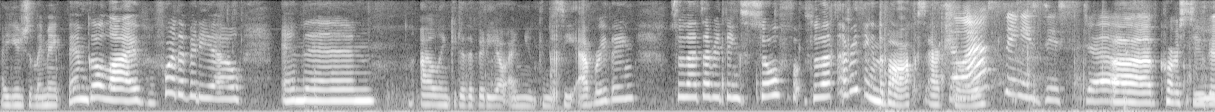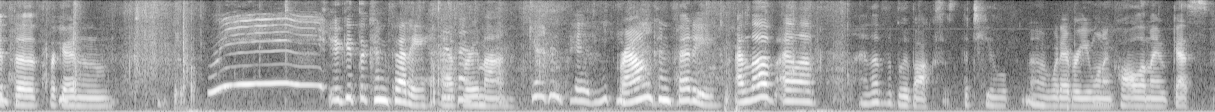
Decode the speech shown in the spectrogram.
I usually make them go live before the video and then I'll link you to the video and you can see everything. So that's everything so so that's everything in the box actually. The last thing is this stuff. Uh, of course you get the freaking you get the confetti every month. Confetti. Brown confetti. I love, I love, I love the blue boxes, the teal, uh, whatever you want to call them. I guess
